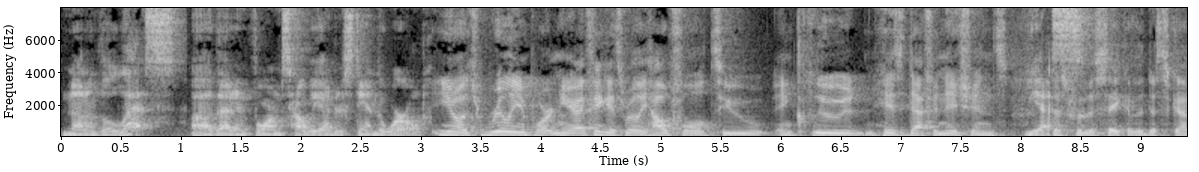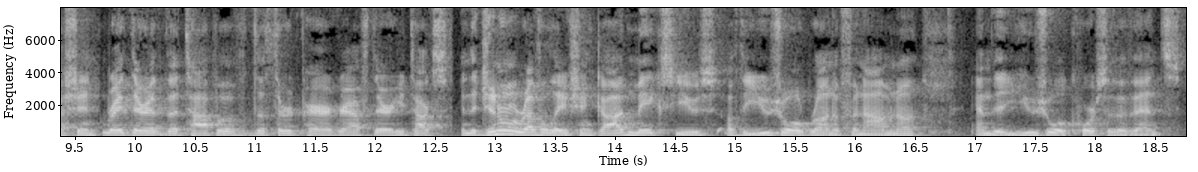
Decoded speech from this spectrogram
nonetheless uh, that informs how we understand the world. You know, it's really important here. I think it's really helpful to include his definitions yes. just for the sake of the discussion. Right there at the top of the third paragraph there, he talks in the general revelation, God makes use of the usual run of phenomena and the usual course of events.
